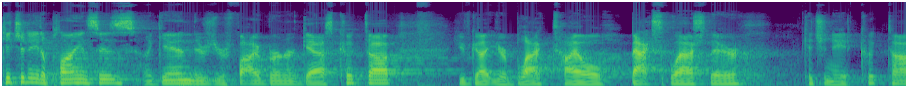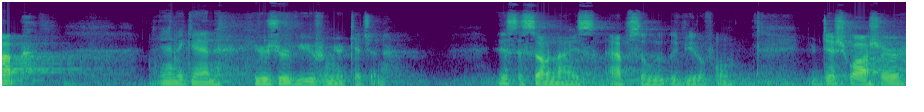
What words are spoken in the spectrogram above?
KitchenAid appliances, again, there's your five burner gas cooktop. You've got your black tile backsplash there, KitchenAid cooktop. And again, here's your view from your kitchen. This is so nice, absolutely beautiful. Your dishwasher,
